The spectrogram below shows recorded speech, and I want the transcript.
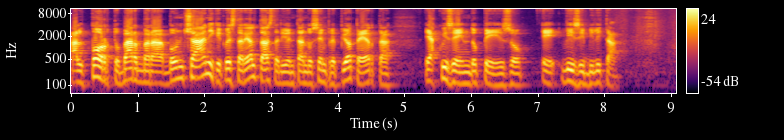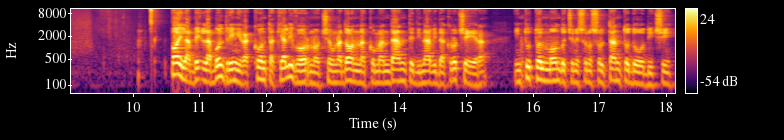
al porto Barbara Bonciani che questa realtà sta diventando sempre più aperta e acquisendo peso e visibilità. Poi la, la Boldrini racconta che a Livorno c'è una donna comandante di navi da crociera, in tutto il mondo ce ne sono soltanto 12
